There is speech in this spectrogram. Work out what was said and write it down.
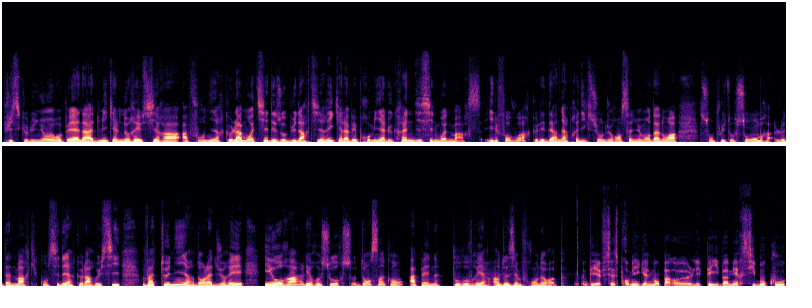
puisque l'Union européenne a admis qu'elle ne réussira à fournir que la moitié des obus d'artillerie qu'elle avait promis à l'Ukraine d'ici le mois de mars. Il faut voir que les dernières prédictions du renseignement danois sont plutôt sombres. Le Danemark considère que la Russie va tenir dans la durée et aura les ressources dans cinq ans à peine pour ouvrir un deuxième front en Europe. Des F-16 promis également par euh, les Pays-Bas. Merci beaucoup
